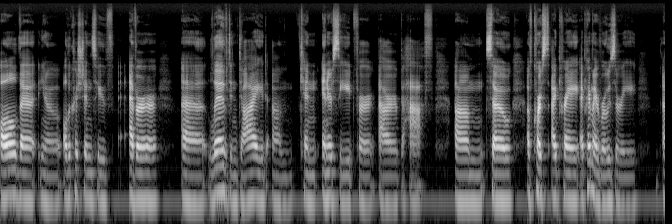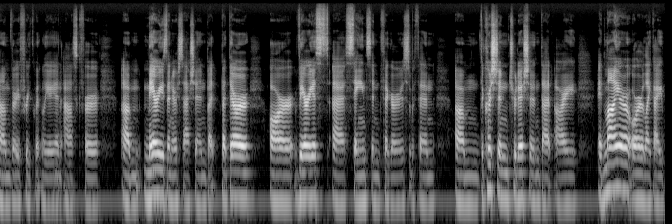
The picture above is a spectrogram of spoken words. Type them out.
all the you know all the Christians who've ever uh, lived and died um, can intercede for our behalf. Um, so of course I pray I pray my rosary um, very frequently and ask for um, Mary's intercession. But but there are, are various uh, saints and figures within um, the Christian tradition that I admire or like I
